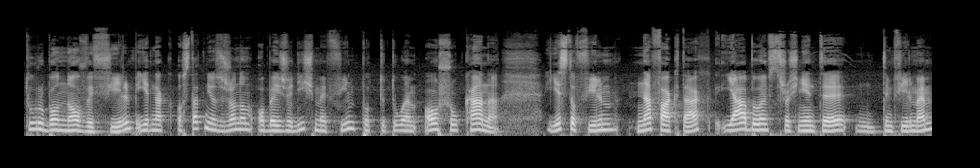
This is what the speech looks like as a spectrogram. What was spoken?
turbonowy film, jednak ostatnio z żoną obejrzeliśmy film pod tytułem Oszukana. Jest to film na faktach. Ja byłem wstrząśnięty tym filmem.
